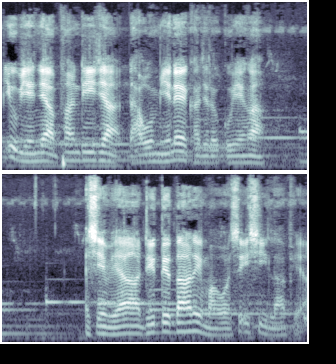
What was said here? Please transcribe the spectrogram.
ပြုတ်ပြင်းကြဖန်တီးကြဒါကိုမြင်တဲ့အခါကျတော့ကိုရင်ကအရှင်ဗျာဒီတစ်သားတွေမှာရောစိတ်ရှိလားဗျာ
